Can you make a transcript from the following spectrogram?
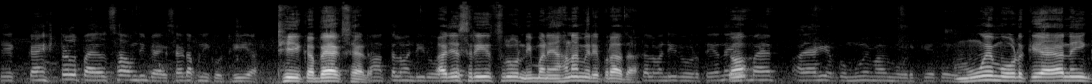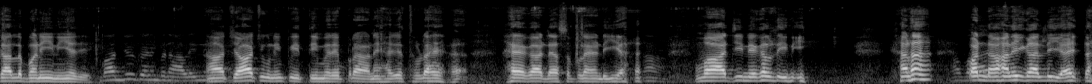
ਤੇ ਕੈਂਸਟਲ ਪੈਲਸ ਆ ਉਹਦੀ ਬੈਕ ਸਾਈਡ ਆਪਣੀ ਕੋਠੀ ਆ। ਠੀਕ ਆ ਬੈਕ ਸਾਈਡ ਹਾਂ ਤਲਵੰਡੀ ਰੋਡ ਅਜੇ ਸਰੀਰ ਸਰੂਰ ਨਹੀਂ ਬਣਿਆ ਹਨਾ ਮੇਰੇ ਭਰਾ ਦਾ? ਤਲਵੰਡੀ ਰੋਡ ਤੇ। ਨਹੀਂ ਮੈਂ ਆਇਆ ਸੀ ਅੱਗੋਂ ਮੂੰਹੇ ਮੈਂ ਮੋੜ ਕੇ ਤੇ ਮੂੰਹੇ ਮੋੜ ਕੇ ਆਇਆ ਨਹੀਂ ਗੱਲ ਬਣੀ ਨਹੀਂ ਅਜੇ। ਬਾਜੂ ਕੋਈ ਬਣਾ ਲੈਨੇ ਹਾਂ ਚਾਹ ਚੂ ਨਹੀਂ ਪੀਤੀ ਮੇਰੇ ਭਰਾ ਨੇ ਹਜੇ ਥੋੜਾ ਹੈਗਾ ਡਿਸਪਲੈਨਡ ਹੀ ਆ। ਹਾਂ। ਆਵਾਜ਼ ਜੀ ਨਿਕਲਦੀ ਨਹੀਂ ਹਨਾ? ਪੰਡਾਂ ਵਾਲੀ ਗੱਲ ਹੀ ਆ ਇਹ ਤਾਂ।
